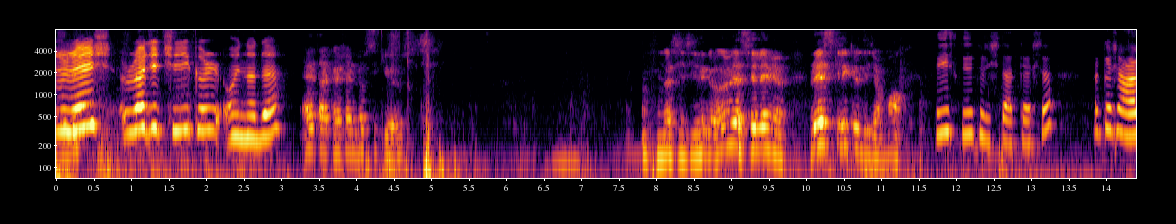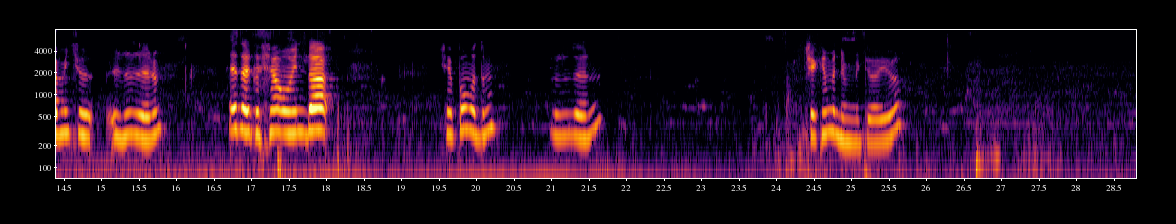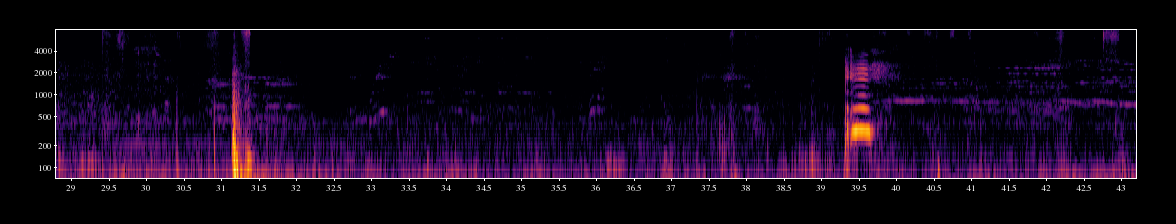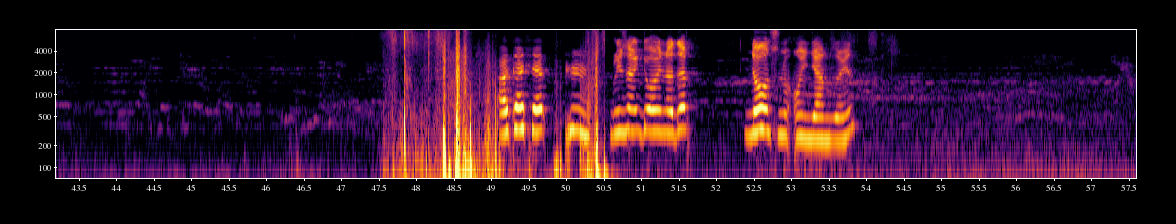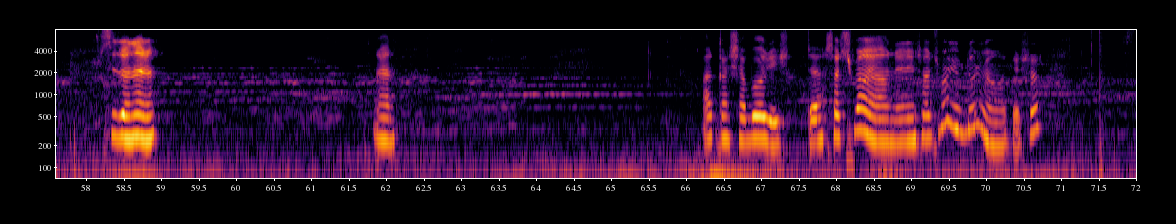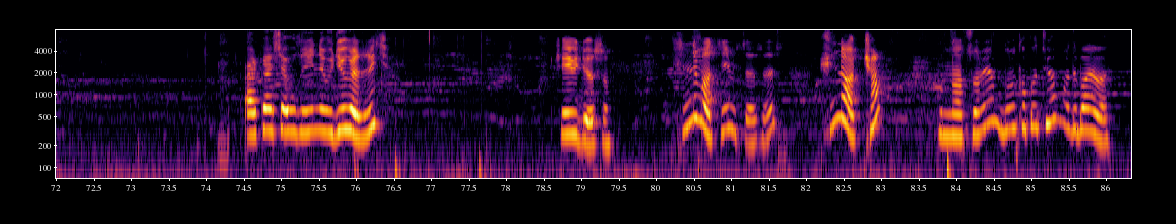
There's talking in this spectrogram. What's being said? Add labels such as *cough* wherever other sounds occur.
Reş Roger Cheeker oynadı. Evet arkadaşlar göz sikiyoruz. *laughs* Nasıl çizik onu bile söylemiyorum. Res clicker diyeceğim mal. Reis Cheeker işte arkadaşlar. Arkadaşlar abim ö- özür dilerim. Evet arkadaşlar oyunda şey yapamadım. Özür dilerim. Çekemedim videoyu. Arkadaşlar *clears throat* bir sonraki oynadı. Ne olsun oynayacağımız oyun? Siz önerin. Yani. Arkadaşlar böyle işte. Saçma yani. Saçma gibi durmuyor arkadaşlar. Arkadaşlar bugün yine video geldik. Şey videosu. Şimdi mi atayım isterseniz? Şimdi atacağım. Bundan sonra bunu kapatıyorum. Hadi bay bay.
